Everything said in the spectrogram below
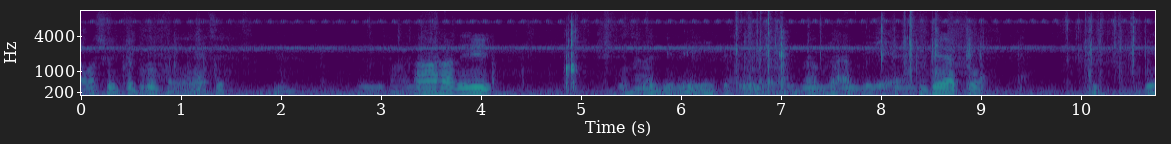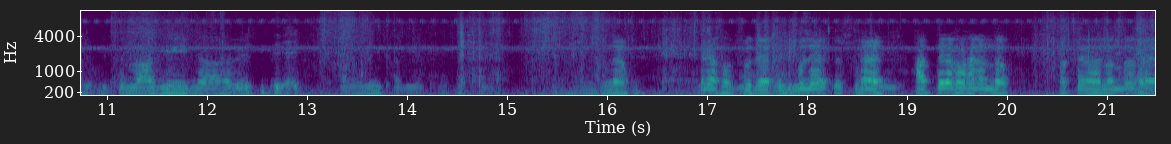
আমার শরীরটা পুরো ভেঙে গেছে। আহারে। দেখো। লাগেই না আরে। না দেখো সোজা সোজা হ্যাঁ হাতটা এরকম হেলান দাও। হাতটা হেলান দাও হ্যাঁ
